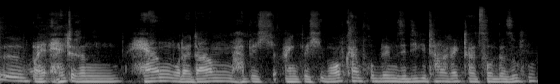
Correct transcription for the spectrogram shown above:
Äh, Bei älteren Herren oder Damen habe ich eigentlich überhaupt kein Problem, sie digital rektal zu untersuchen.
